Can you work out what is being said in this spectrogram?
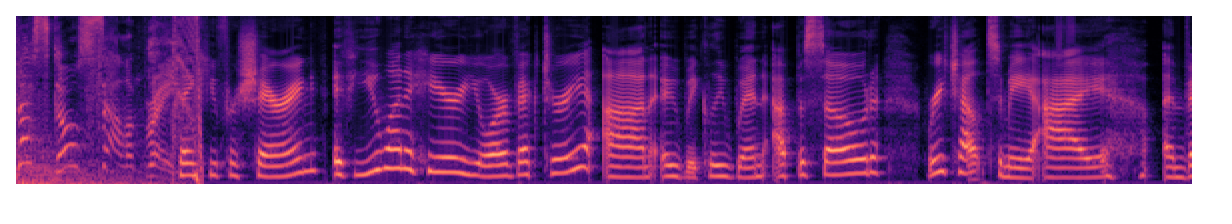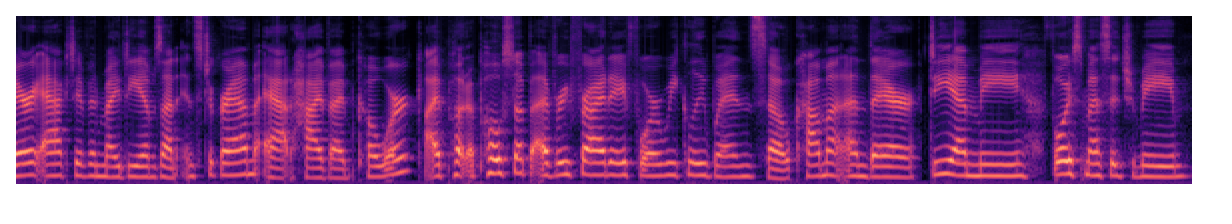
Let's go celebrate. Thank you for sharing. If you want to hear your victory on a weekly win episode, reach out to me. I am very active in my DMs on Instagram at High Vibe Cowork. I put a post up every Friday for weekly wins, so comment on there, DM me, voice message me,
